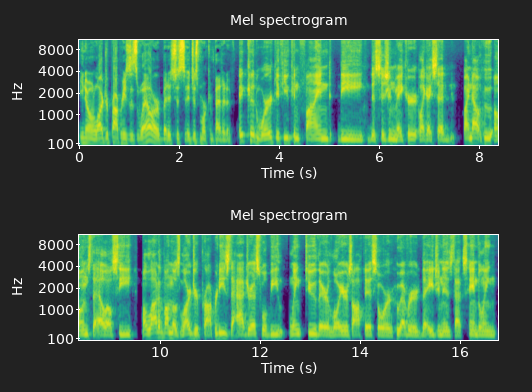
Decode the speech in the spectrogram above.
you know, larger properties as well, or but it's just it's just more competitive? It could work if you can find the decision maker. Like I said, find out who owns the LLC. A lot of on those larger properties, the address will be linked to their lawyer's office or whoever the agent is that's handling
